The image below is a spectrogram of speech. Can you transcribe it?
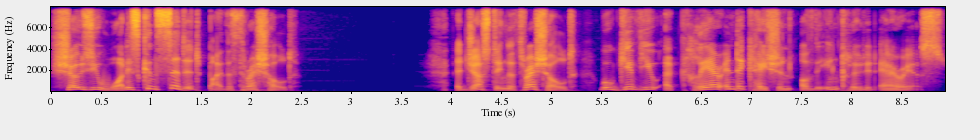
shows you what is considered by the threshold. Adjusting the threshold will give you a clear indication of the included areas.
